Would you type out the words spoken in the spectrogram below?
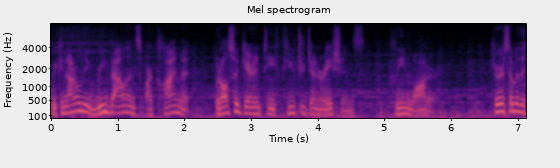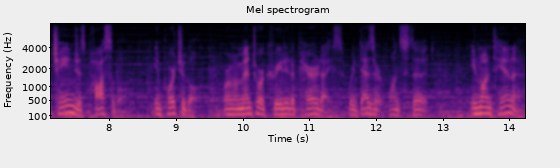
We can not only rebalance our climate, but also guarantee future generations clean water. Here are some of the changes possible. In Portugal, where my mentor created a paradise where desert once stood. In Montana,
